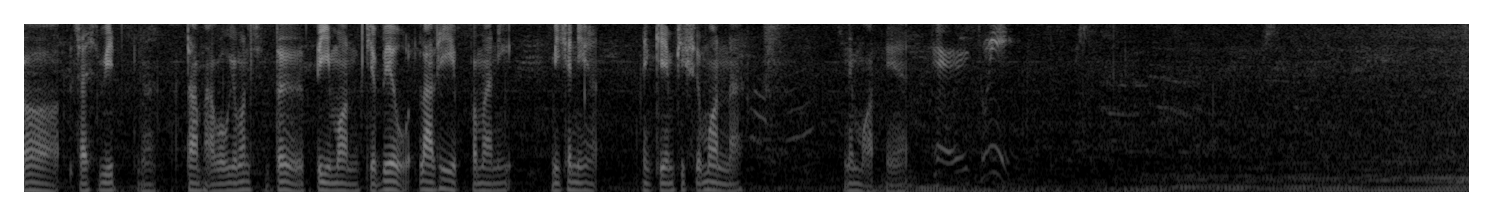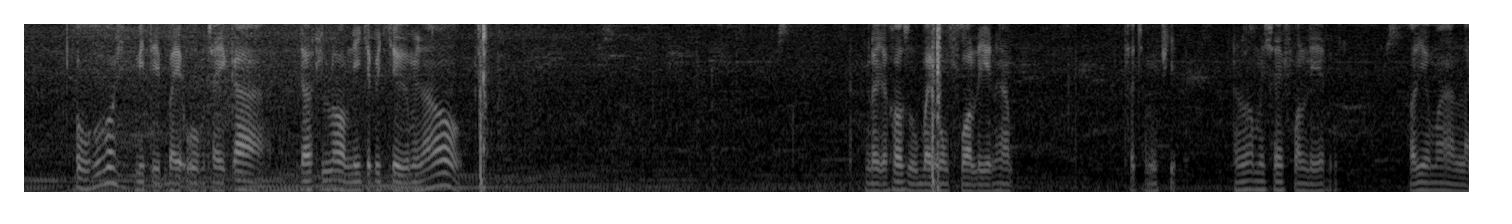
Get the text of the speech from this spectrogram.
ก็ใช้ชีวิตนะตามหาโปเกมอนเซ็นเตอร์ตีมอนเก็บลล่าเทพประมาณนี้มีแค่นี้นะในเกมพิกเซมอนนะ ในมอดเนี้ยโอ้ย มีแต่ไบโอมไทก้า แล้วรอบนี้จะไปเจอไหมเล่า เราจะเข้าสู่ไบโอมฟอร์เรสนะครับ ถ้าจำไม่ผิด เออ ไม่ใช่ฟอร์เรสเขาเรียกว่าอะไร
